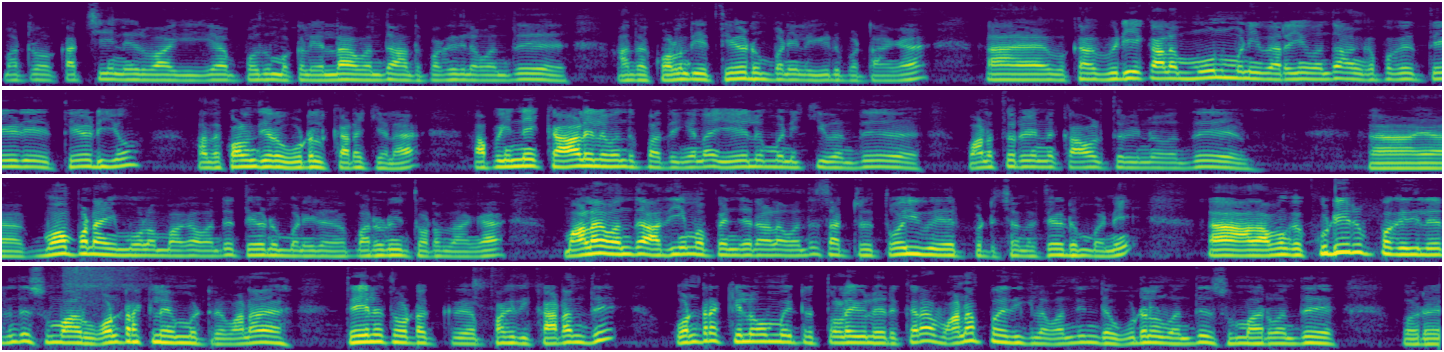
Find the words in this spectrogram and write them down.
மற்றும் கட்சி நிர்வாகிகள் பொதுமக்கள் எல்லாம் வந்து அந்த பகுதியில் வந்து அந்த குழந்தையை தேடும் பணியில் ஈடுபட்டாங்க. க- விடிய காலம் மூணு மணி வரையும் வந்து அங்கே பக்கம் தேடி தேடியும் அந்த குழந்தையோட உடல் கிடைக்கல. அப்போ இன்னைக்கு காலையில் வந்து பார்த்திங்கன்னா ஏழு மணிக்கு வந்து வனத்துறையினர் காவல்துறையினர் வந்து மோப்பனாய் மூலமாக வந்து தேடும் பணியில் மறுபடியும் தொடர்ந்தாங்க. மழை வந்து அதிகமாக பெஞ்சனால வந்து சற்று தொய்வு ஏற்பட்டுச்சு அந்த தேடும் பணி. அவங்க குடியிருப்பு பகுதியிலிருந்து சுமார் ஒன்றரை கிலோமீட்டர் வன தேயிலத்தோட்ட க- பகுதி கடந்து ஒன்றரை கிலோமீட்டர் தொலைவில் இருக்கிற வனப்பகுதியில் வந்து இந்த உடல் வந்து சுமார் வந்து ஒரு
